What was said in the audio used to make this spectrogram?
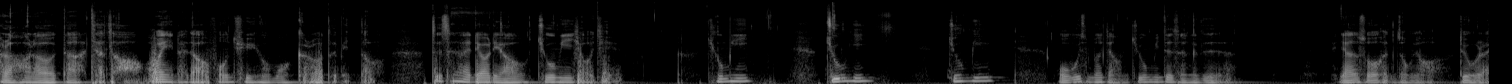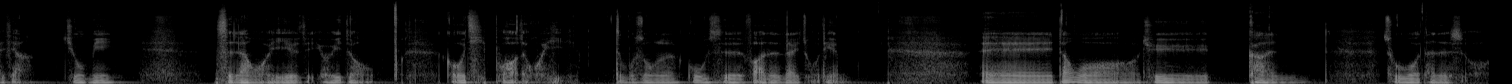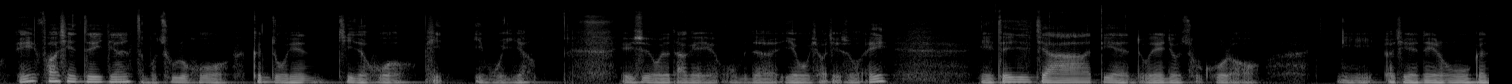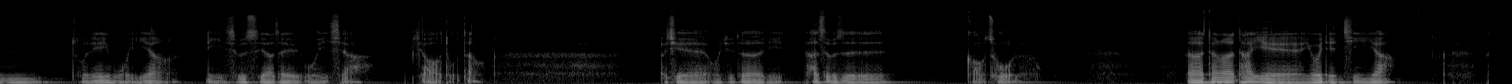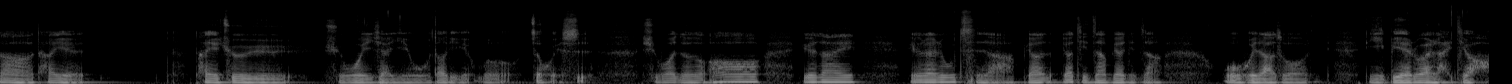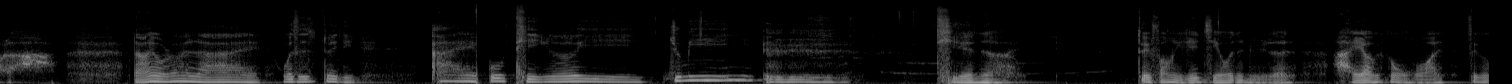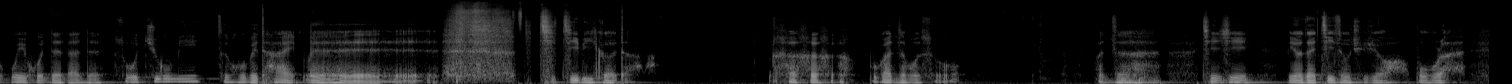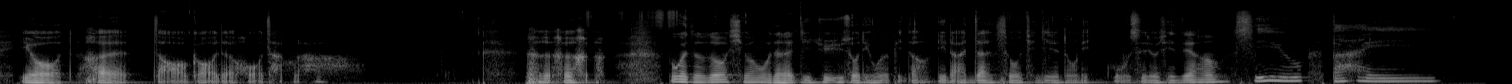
Hello Hello，大家早，欢迎来到风趣幽默 c l o s 频道。这次来聊聊啾咪小姐。啾咪，啾咪，啾咪。我为什么要讲啾咪这三个字？人家说很重要，对我来讲，啾咪是让我有有一种勾起不好的回忆。怎么说呢？故事发生在昨天。诶，当我去看出货单的时候。诶，发现这一家怎么出的货跟昨天寄的货品一模一样，于是我就打给我们的业务小姐说：“诶，你这一家店昨天就出过了哦，你而且内容物跟昨天一模一样，你是不是要再问一下比较妥当？而且我觉得你他是不是搞错了？呃，当然他也有一点惊讶。”那他也，他也去询问一下业务到底有没有这回事。询问就说：“哦，原来原来如此啊！不要不要紧张，不要紧张。”我回答说：“你别乱来就好啦，哪有乱来？我只是对你爱不停而已。”救命！天啊！对方已经结婚的女人。还要跟我玩这个未婚的男人说“啾咪”，这会不会太呃起鸡皮疙瘩？呵呵呵，不管怎么说，反正庆幸没有再寄出去就好，不然有很糟糕的后场啦。呵呵呵，不管怎么说，喜欢我的人请继续锁定我的频道，你的按赞是我前进的动力。故事就先这样，See you，bye。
